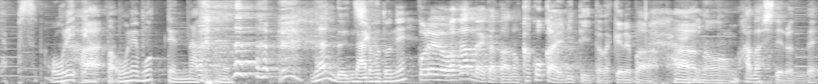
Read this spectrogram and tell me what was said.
やっぱす俺やっぱ俺持ってんな、うんなんでじなるほどね。これ分かんない方あの過去回見ていただければ、あの話してるんで、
